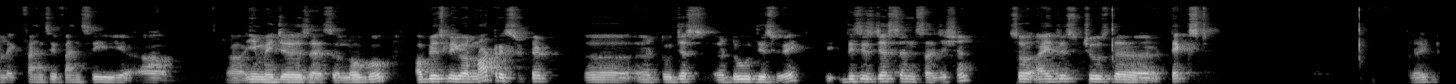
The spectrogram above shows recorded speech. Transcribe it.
like fancy fancy images as a logo. Obviously you are not restricted uh, uh, to just uh, do this way. This is just a suggestion. So i just choose the text. Right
